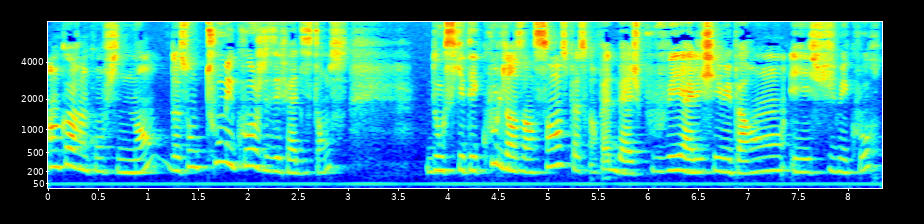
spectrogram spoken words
encore un confinement. De toute façon, tous mes cours, je les ai fait à distance. Donc ce qui était cool dans un sens, parce qu'en fait, bah, je pouvais aller chez mes parents et suivre mes cours.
